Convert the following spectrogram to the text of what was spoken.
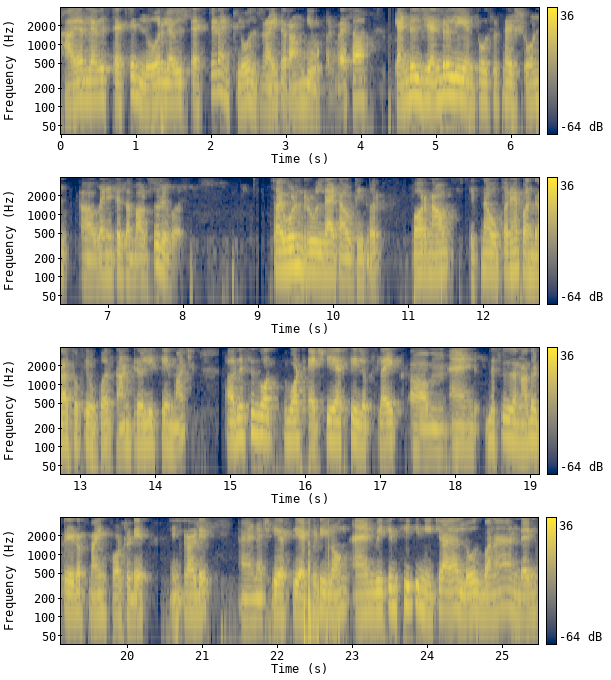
higher levels tested lower levels tested and close right around the open वैसा candle generally Infosys has shown when it is about to reverse so I wouldn't rule that out इधर फॉर नाउ इतना ऊपर है, पंद्रह सौ के ऊपर can't really say much this is what what H D F C looks like and this is another trade of mine for today intra and HDFC equity long, and we can see कि नीचे आया lows बना and then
